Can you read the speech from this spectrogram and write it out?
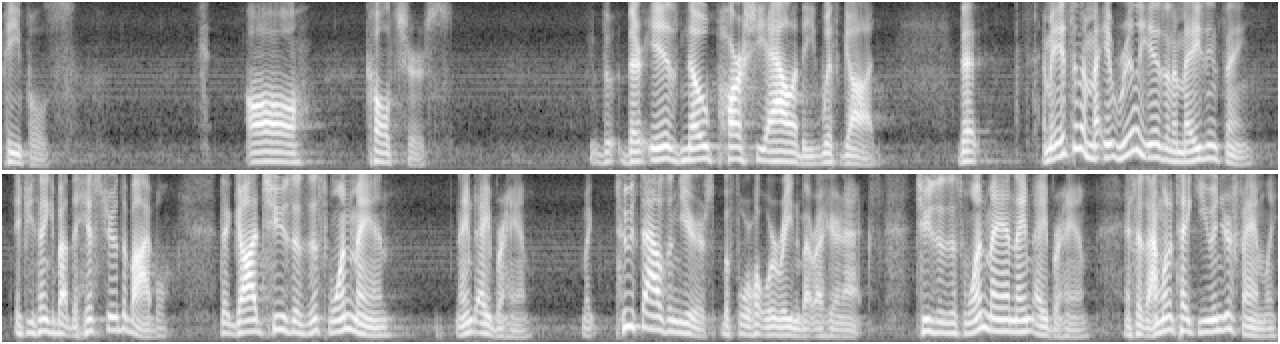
peoples, all cultures. There is no partiality with God. That I mean, it's an, it really is an amazing thing if you think about the history of the Bible that God chooses this one man named Abraham, like 2,000 years before what we're reading about right here in Acts, chooses this one man named Abraham and says, I'm going to take you and your family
